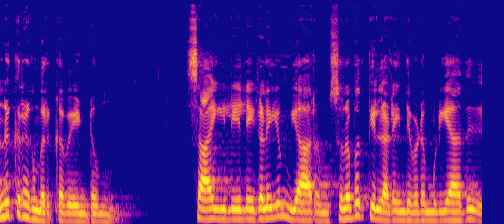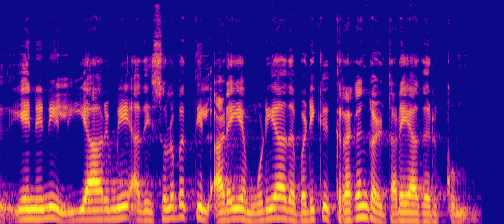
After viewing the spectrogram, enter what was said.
அனுக்கிரகம் இருக்க வேண்டும். சாயி லீலைகளையும் யாரும் சுலபத்தில் அடைந்துவிட முடியாது. ஏனெனில் யாருமே அதை சுலபத்தில் அடைய முடியாதபடிக்கு கிரகங்கள் தடையாக இருக்கும்.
